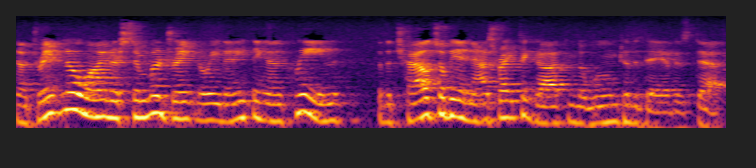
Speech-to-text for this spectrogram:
now drink no wine or similar drink, nor eat anything unclean, for the child shall be a Nazarite to God from the womb to the day of his death.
